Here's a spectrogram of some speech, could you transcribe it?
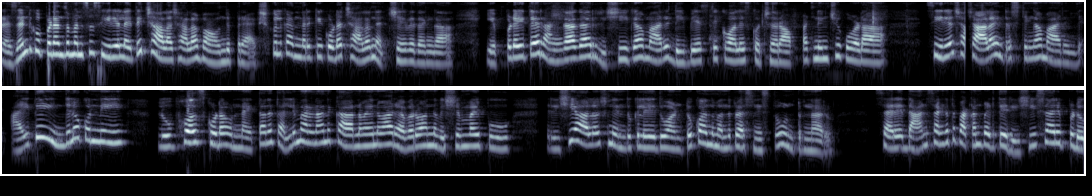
ప్రజెంట్ కుప్పడంత మనసు సీరియల్ అయితే చాలా చాలా బాగుంది. ప్రేక్షకులకి అందరికీ కూడా చాలా నచ్చే విధంగా. ఎప్పుడైతే రంగా గారు రిషిగా మారి డిబిఎస్టి కాలేజ్కి వచ్చారో అప్పటి నుంచి కూడా సీరియల్ చాలా ఇంట్రెస్టింగ్గా మారింది. అయితే ఇందులో కొన్ని లూప్ హోల్స్ కూడా ఉన్నాయి. తన తల్లి మరణానికి కారణమైన వారు ఎవరు అన్న విషయం వైపు రిషి ఆలోచన ఎందుకు లేదు అంటూ కొంతమంది ప్రశ్నిస్తూ ఉంటున్నారు. సరే దాని సంగతి పక్కన పెడితే రిషి సార్ ఇప్పుడు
